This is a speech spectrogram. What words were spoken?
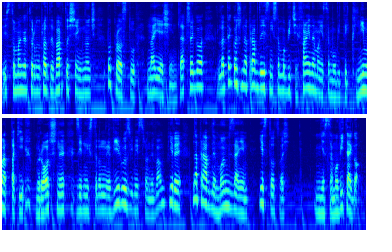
jest to manga, którą naprawdę warto sięgnąć po prostu na jesień. Dlaczego? Dlatego, że naprawdę jest niesamowicie fajna, ma niesamowity klimat, taki mroczny, z jednej strony wirus, z jednej strony wampiry. Naprawdę, moim zdaniem, jest to coś niesamowitego.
